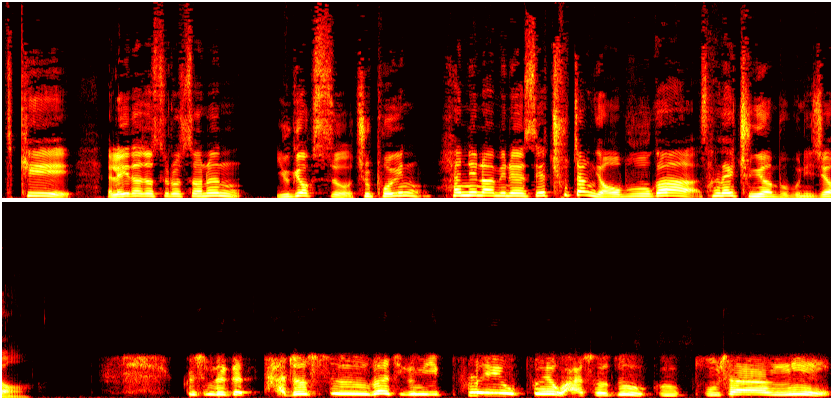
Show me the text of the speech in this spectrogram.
특히 LA 다저스로서는 유격수 주포인 헨리 라미레스의 출장 여부가 상당히 중요한 부분이죠. 그렇습니다. 그러니까 다저스가 지금 이 플레이오프에 와서도 그 부상이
